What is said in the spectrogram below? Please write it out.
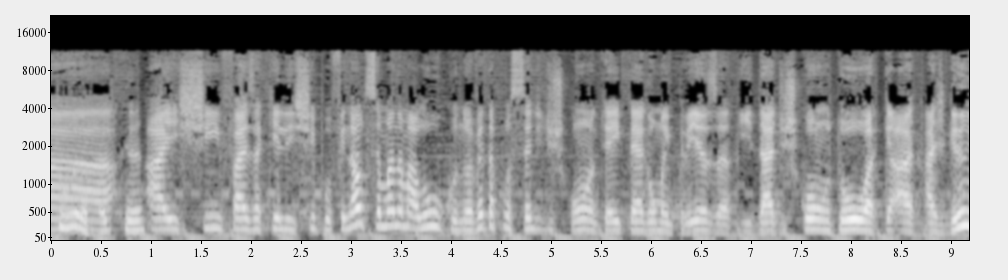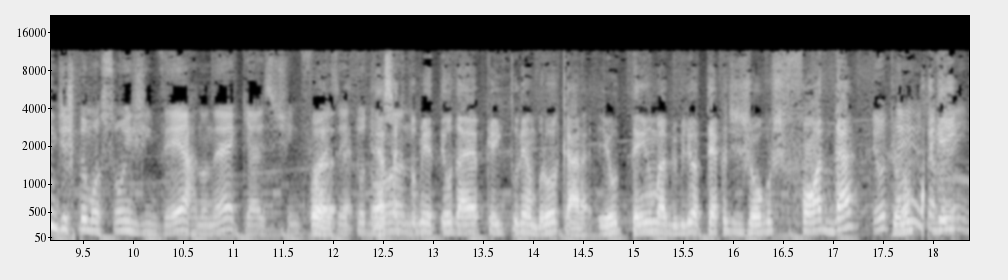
altura, pode crer. A Steam faz aqueles tipo final de semana maluco, 90% de desconto, e aí pega uma empresa e dá desconto, ou a- a- as grandes promoções de inverno, né? Que a Steam Pô, faz aí todo essa ano. que tu meteu da época aí que tu lembrou, cara, eu tenho uma biblioteca de jogos foda Eu que eu não paguei também.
